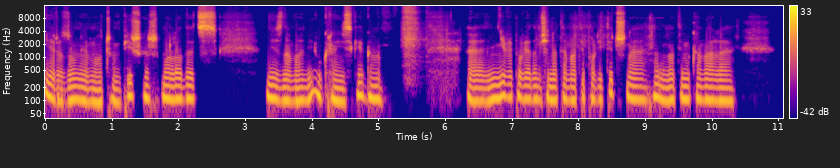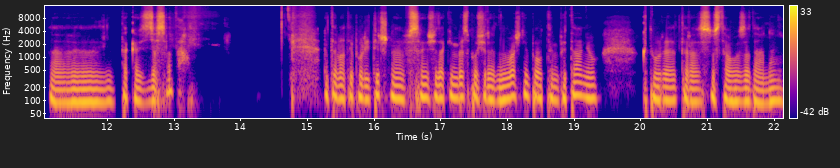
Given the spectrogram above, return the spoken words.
Nie rozumiem, o czym piszesz, Molodec. Nie znam ani ukraińskiego. E, Nie wypowiadam się na tematy polityczne na tym kanale. E, Taka jest zasada. Na tematy polityczne w sensie takim bezpośrednim, właśnie po tym pytaniu, które teraz zostało zadane.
